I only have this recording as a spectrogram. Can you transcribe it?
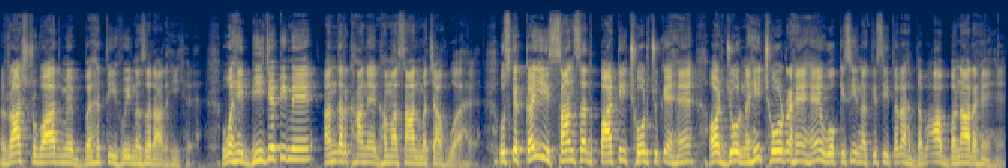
राष्ट्रवाद में बहती हुई नज़र आ रही है। वहीं बीजेपी में अंदर खाने घमासान मचा हुआ है। उसके कई सांसद पार्टी छोड़ चुके हैं और जो नहीं छोड़ रहे हैं, वो किसी न किसी तरह दबाव बना रहे हैं।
